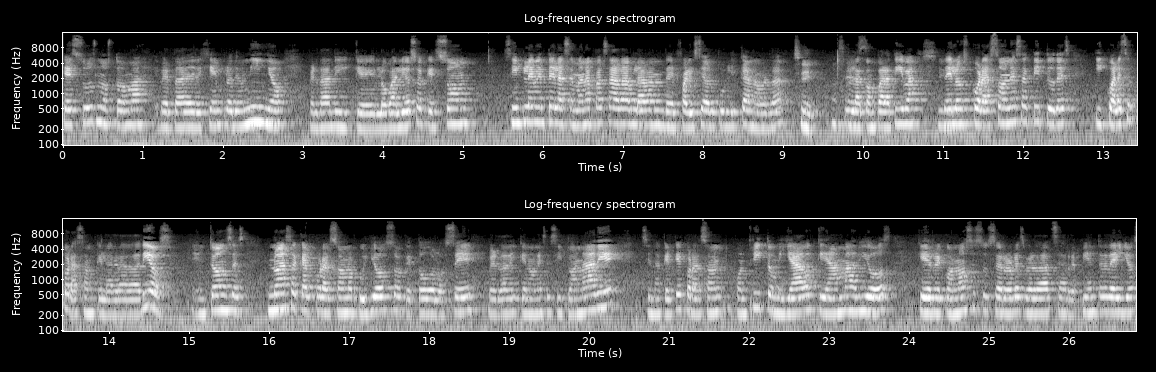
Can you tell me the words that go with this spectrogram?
Jesús nos toma, ¿verdad? El ejemplo de un niño, ¿verdad? Y que lo valioso que son Simplemente la semana pasada hablaban del fariseo al publicano, ¿verdad? Sí. De la comparativa de los corazones, actitudes y cuál es el corazón que le agrada a Dios. Entonces, no es aquel corazón orgulloso que todo lo sé, ¿verdad? Y que no necesito a nadie, sino aquel que corazón contrito, humillado, que ama a Dios, que reconoce sus errores, ¿verdad? Se arrepiente de ellos,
